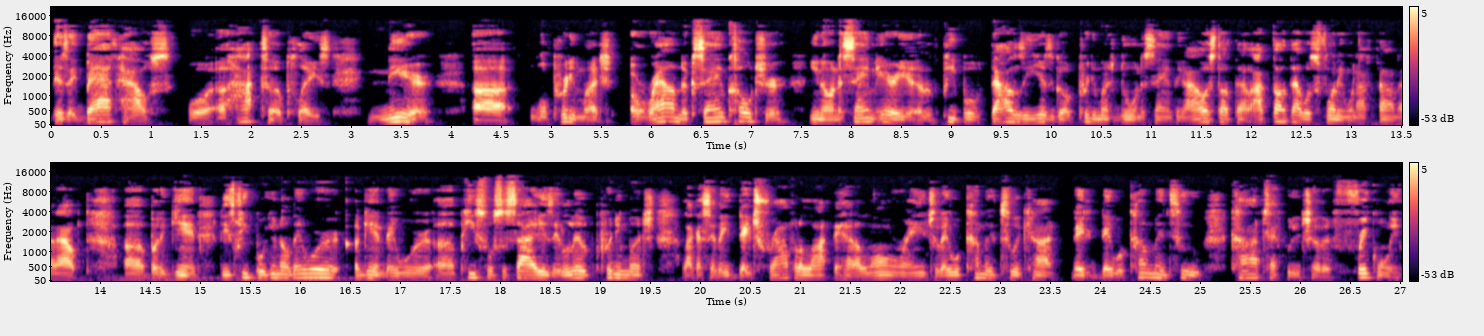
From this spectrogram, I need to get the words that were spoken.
there's a bathhouse or a hot tub place near uh well pretty much around the same culture you know in the same area of people thousands of years ago pretty much doing the same thing. I always thought that i thought that was funny when i found that out. Uh, but again these people you know they were again they were uh, peaceful societies. They lived pretty much like i said they, they traveled a lot. They had a long range. So they would come into a con they, they would come into contact with each other frequently.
